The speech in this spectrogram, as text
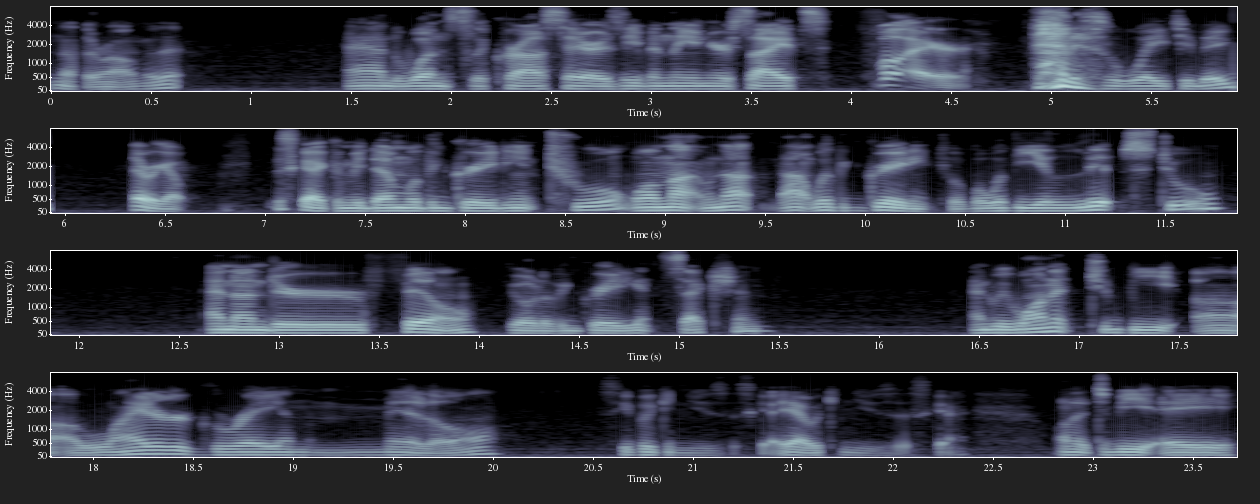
Nothing wrong with it. And once the crosshair is evenly in your sights, fire! That is way too big. There we go. This guy can be done with the gradient tool. Well, not not not with the gradient tool, but with the ellipse tool. And under fill, go to the gradient section. And we want it to be uh, a lighter gray in the middle see if we can use this guy. Yeah, we can use this guy. want it to be a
